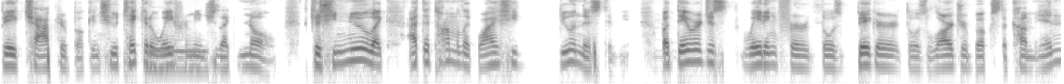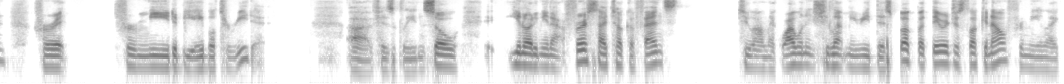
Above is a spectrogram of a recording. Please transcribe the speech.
big chapter book, and she would take it away from me, and mm. she's like, no, because she knew like at the time I'm like, why is she doing this to me. But they were just waiting for those bigger those larger books to come in for it for me to be able to read it uh, physically. And so you know what i mean? At first i took offense to i'm like why wouldn't she let me read this book? But they were just looking out for me like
